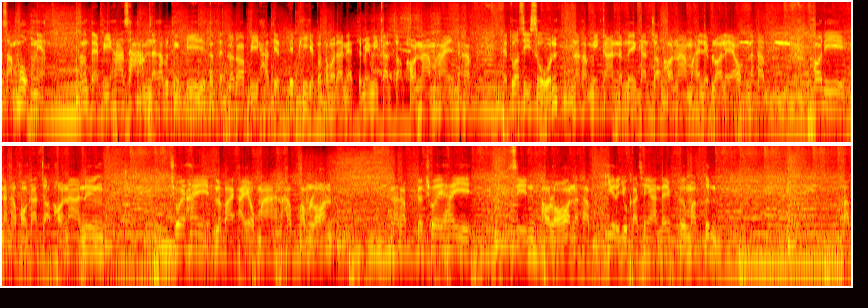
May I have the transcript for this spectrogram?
L36 เนี่ยตั้งแต่ปี 53 นะครับจนถึงปีตั้งแต่แล้วก็ปี 57 FP กับตัวธรรมดาเนี่ยจะไม่มีการเจาะเผาหน้ามาให้นะครับ แต่ตัว 40 นะครับมีการดำเนินการเจาะเผาหน้ามาให้เรียบร้อยแล้วนะครับ ข้อดีนะครับของการเจาะเผาหน้าหนึ่งช่วยให้ระบายไอออกมานะครับ ความร้อนนะครับ จะช่วยให้ ซีนเผาล้อนะครับ ยืดอายุการใช้งานได้เพิ่มมากขึ้นครับ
